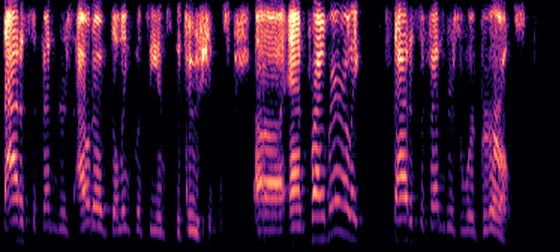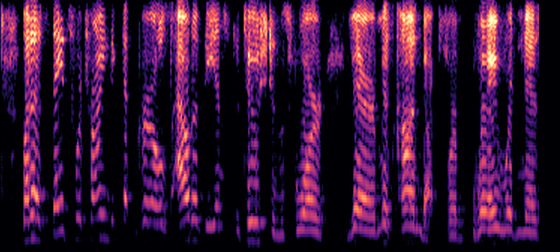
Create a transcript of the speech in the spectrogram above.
status offenders out of delinquency institutions. Uh, and primarily, status offenders were girls. But as states were trying to get girls out of the institutions for their misconduct, for waywardness,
